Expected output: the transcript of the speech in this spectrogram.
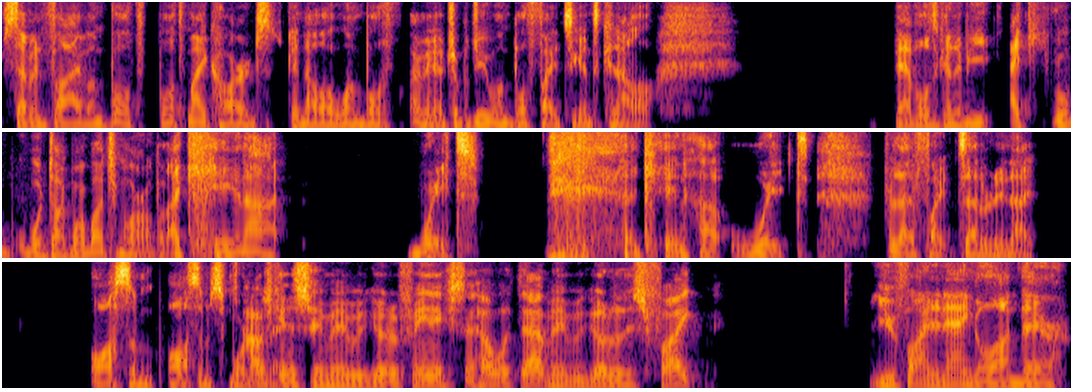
seven five on both both my cards. Canelo won both. I mean, Triple G won both fights against Canelo. Bivol's going to be. I we'll, we'll talk more about tomorrow, but I cannot wait. I cannot wait for that fight Saturday night. Awesome, awesome sport. I was going to say maybe we go to Phoenix. The hell with that. Maybe we go to this fight. you find an angle, I'm there.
